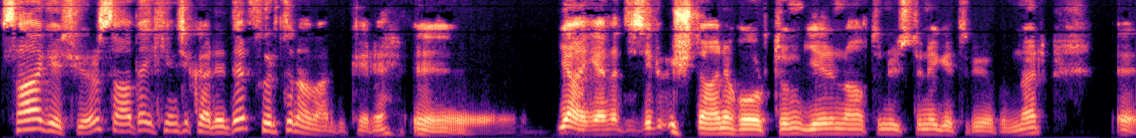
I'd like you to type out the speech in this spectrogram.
Sağa geçiyoruz. Sağda ikinci karede fırtına var bir kere. Ee, yan yana dizili üç tane hortum yerin altını üstüne getiriyor bunlar. Ee,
